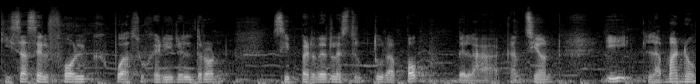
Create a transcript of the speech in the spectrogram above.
quizás el folk pueda sugerir el dron sin perder la estructura pop de la canción y la mano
